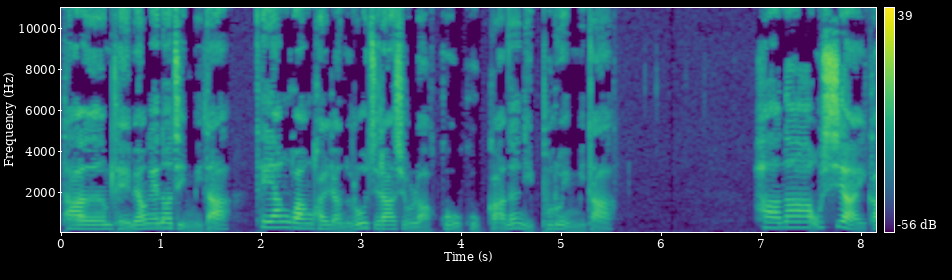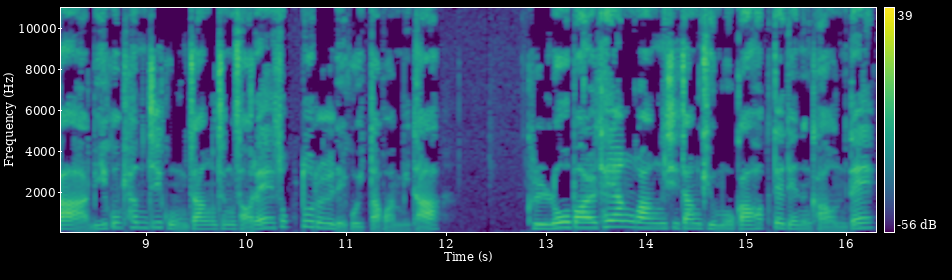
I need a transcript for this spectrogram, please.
다음 대명에너지입니다. 태양광 관련으로 찌라시 올라왔고 고가는 2%입니다. 하나 OCI가 미국 현지 공장 증설에 속도를 내고 있다고 합니다. 글로벌 태양광 시장 규모가 확대되는 가운데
